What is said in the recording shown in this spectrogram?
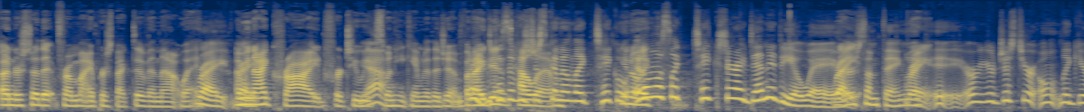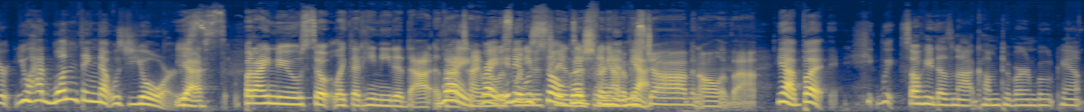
understood it from my perspective in that way. right? I mean. I cried for two weeks Yeah. when he came to the gym, but Right, I didn't because it tell was just him. gonna like take away. you know, it like- almost like takes your identity away or something. Like, right. it- or you're just your own. Like you're you had one thing that was yours. Yes, but I knew so like that he needed that at Right, that time. right, It was and it was he was so good for transitioning out him, of yeah. his job and all of that. Yeah, but he, we So he does not come to burn boot camp.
